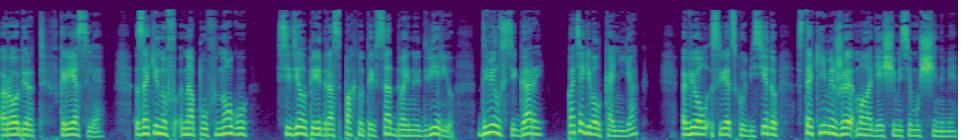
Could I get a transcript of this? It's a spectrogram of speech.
Роберт в кресле, закинув на пуф ногу, сидел перед распахнутой в сад двойной дверью, дымил сигарой, потягивал коньяк, вел светскую беседу с такими же молодящимися мужчинами.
